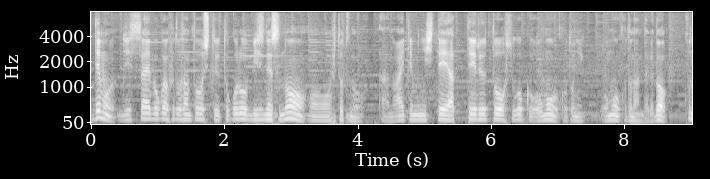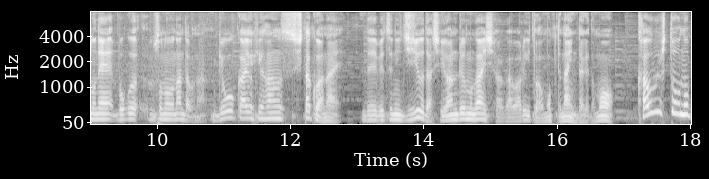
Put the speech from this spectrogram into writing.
でも実際僕は不動産投資というところをビジネスの一つのあのアイテムにしてやってるとすごく思うことに思うことなんだけどこのね僕そのなんだろうな業界を批判したくはない。で別に自由だしワンルーム会社が悪いとは思ってないんだけども買う人の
